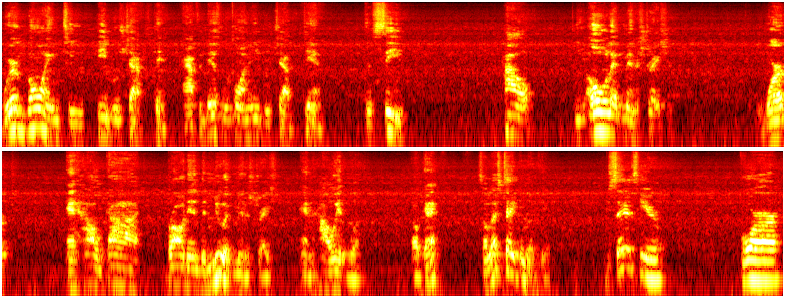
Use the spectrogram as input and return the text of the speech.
We're going to Hebrews chapter 10. After this, we're going to Hebrews chapter 10 to see how the old administration worked and how God brought in the new administration and how it worked. Okay? So let's take a look here. He says here, for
